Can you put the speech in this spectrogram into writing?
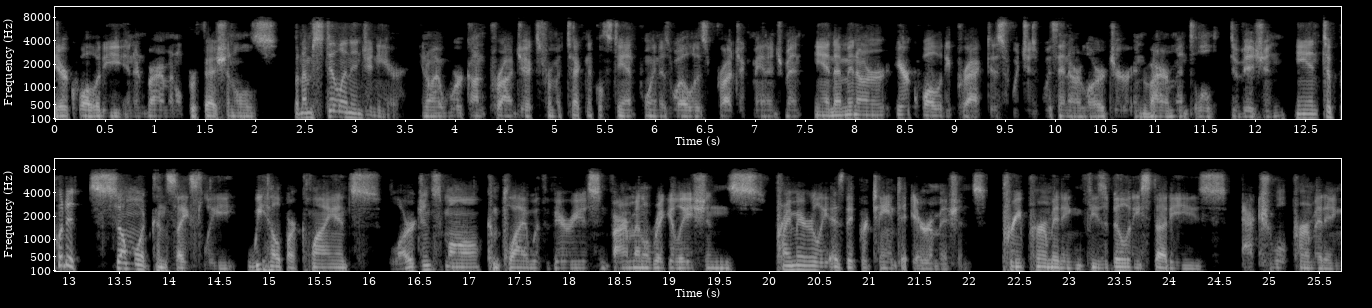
air quality and environmental professionals, but I'm still an engineer. You know, I work on projects from a technical standpoint as well as project management. And I'm in our air quality practice, which is within our larger environmental division. And to put it somewhat concisely, we help our clients, large and small, comply with various environmental regulations, primarily as they pertain to air emissions, pre permitting, feasibility studies, actual permitting,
